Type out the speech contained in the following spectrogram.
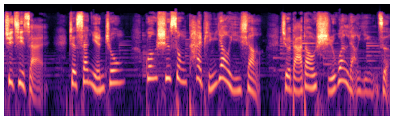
据记载，这三年中，光施送太平药一项就达到十万两银子。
